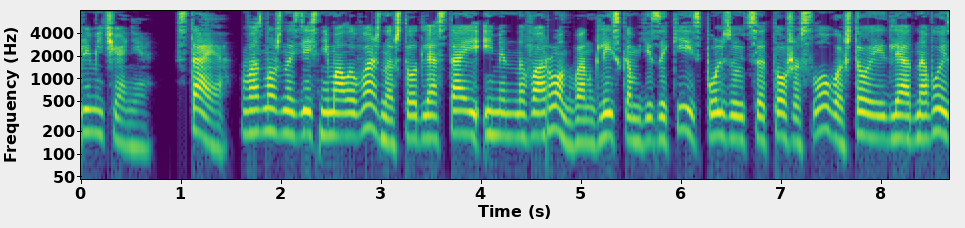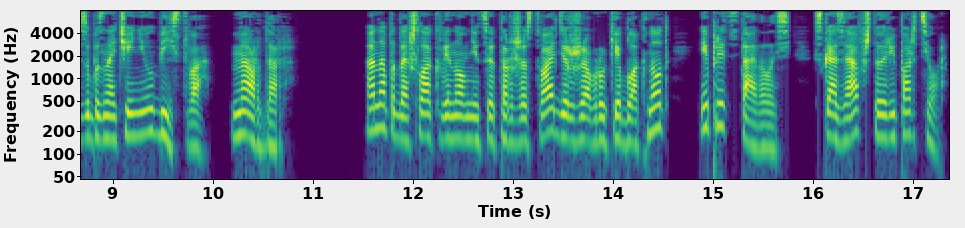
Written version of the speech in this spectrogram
Примечание. Стая. Возможно, здесь немаловажно, что для стаи именно ворон в английском языке используется то же слово, что и для одного из обозначений убийства – murder. Она подошла к виновнице торжества, держа в руке блокнот, и представилась, сказав, что репортер.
